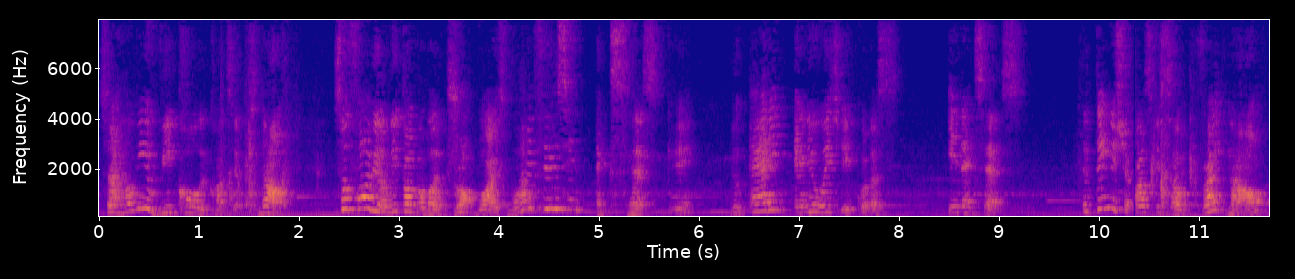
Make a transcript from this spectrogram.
So how do you recall the concepts? Now, so far we only talk about dropwise. What if it is in excess, okay? You're adding NaOH aqueous in excess. The thing you should ask yourself right now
